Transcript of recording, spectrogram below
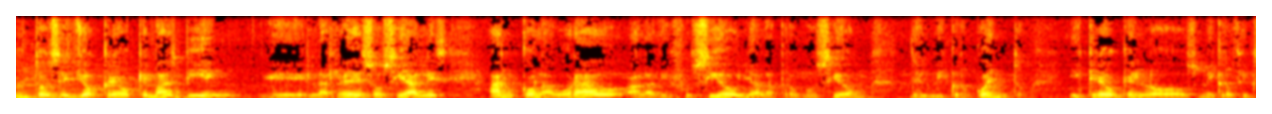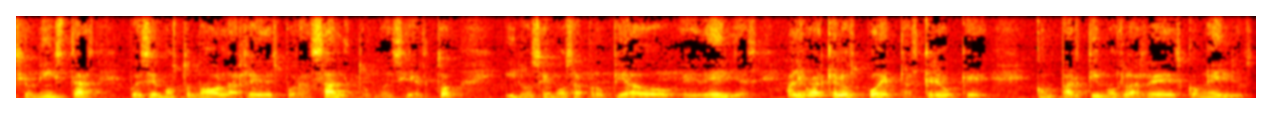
Entonces yo creo que más bien eh, las redes sociales han colaborado a la difusión y a la promoción del microcuento y creo que los microficcionistas pues hemos tomado las redes por asalto, ¿no es cierto? Y nos hemos apropiado eh, de ellas. Al igual que los poetas, creo que compartimos las redes con ellos.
